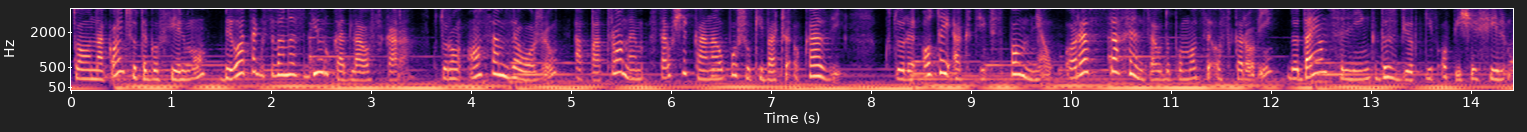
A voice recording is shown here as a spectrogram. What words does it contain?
to na końcu tego filmu była tak zwana zbiórka dla Oscara, którą on sam założył, a patronem stał się kanał Poszukiwacze Okazji, który o tej akcji wspomniał oraz zachęcał do pomocy Oscarowi, dodając link do zbiórki w opisie filmu.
